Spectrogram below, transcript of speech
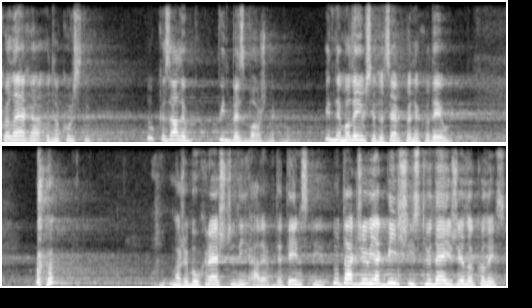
колега, однокурсник, ну, казали, він безбожник був. Він не молився, до церкви не ходив. Може, був хрещений, але в дитинстві. Ну, так жив, як більшість людей жило колись.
